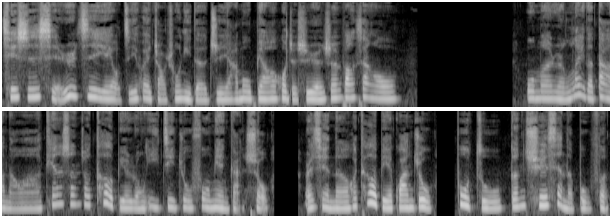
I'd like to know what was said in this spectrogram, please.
其实写日记也有机会找出你的职涯目标或者是人生方向哦。我们人类的大脑啊，天生就特别容易记住负面感受，而且呢，会特别关注不足跟缺陷的部分。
